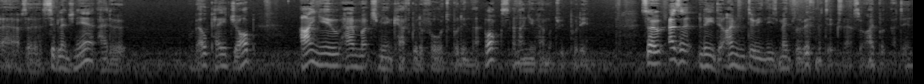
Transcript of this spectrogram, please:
uh, I was a civil engineer, I had a well-paid job, I knew how much me and Kath could afford to put in that box, and I knew how much we'd put in. So, as a leader, I'm doing these mental arithmetics now, so I put that in,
